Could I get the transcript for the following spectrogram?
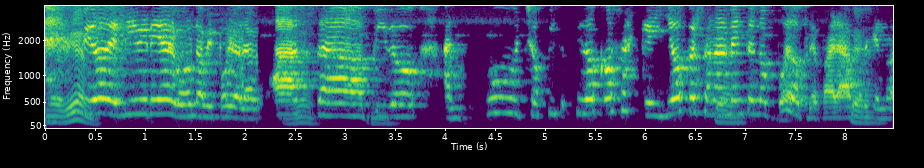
Muy bien. pido delivery, algún pollo a la brasa, pido anticuchos, pido, cosas que yo personalmente no puedo preparar porque no,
